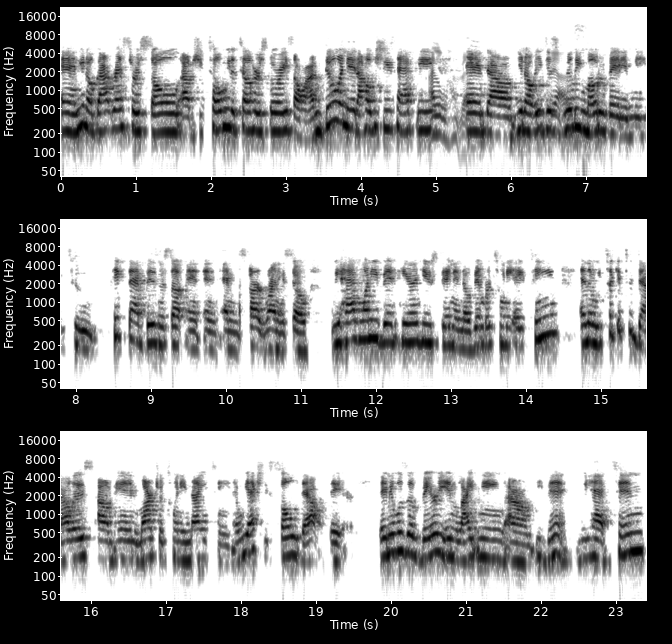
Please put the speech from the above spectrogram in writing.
And, you know, God rest her soul. Um, she told me to tell her story, so I'm doing it. I hope she's happy. I love it. And, um, you know, it just really motivated me to pick that business up and, and, and start running. So we had one event here in Houston in November 2018, and then we took it to Dallas um, in March of 2019, and we actually sold out there. And it was a very enlightening um, event. We had 10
